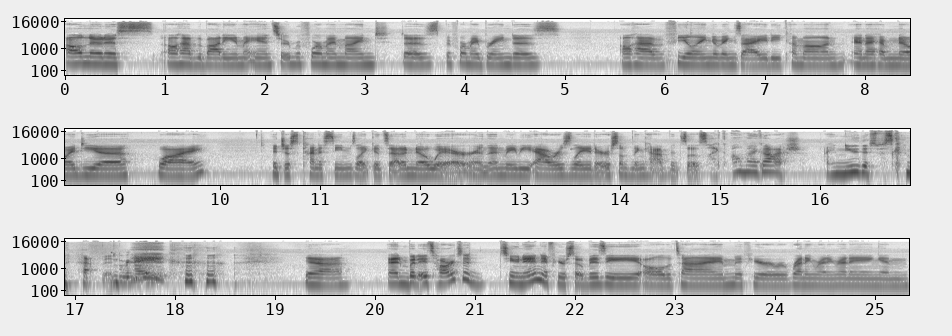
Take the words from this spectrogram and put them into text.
I'll notice I'll have the body in my answer before my mind does, before my brain does. I'll have a feeling of anxiety come on and I have no idea why. It just kind of seems like it's out of nowhere. And then maybe hours later, something happens. So it's like, oh my gosh, I knew this was going to happen. Right. yeah. And but it's hard to tune in if you're so busy all the time, if you're running, running, running, and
